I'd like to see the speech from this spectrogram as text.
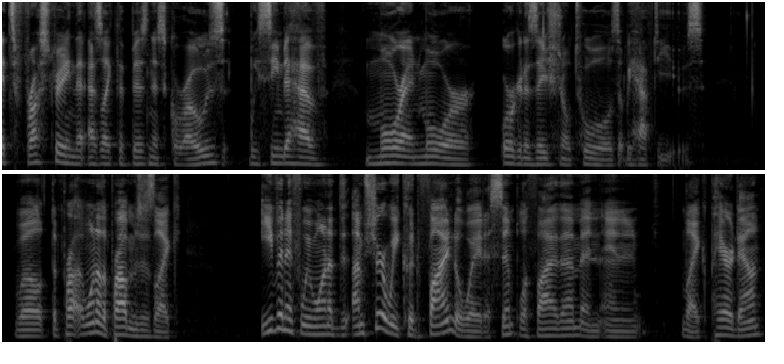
it's frustrating that as like the business grows, we seem to have more and more organizational tools that we have to use. Well, the pro- one of the problems is like, even if we wanted, to, I'm sure we could find a way to simplify them and and like pare down.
